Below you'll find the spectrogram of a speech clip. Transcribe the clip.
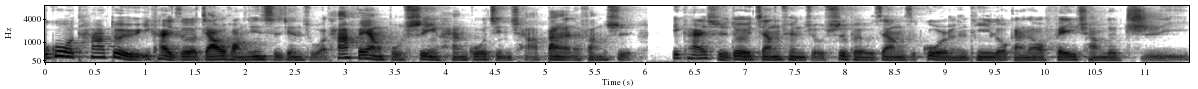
不过，他对于一开始这个加入黄金时间组啊，他非常不适应韩国警察办案的方式。一开始对于姜劝九是否有这样子过人的体力都感到非常的质疑。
